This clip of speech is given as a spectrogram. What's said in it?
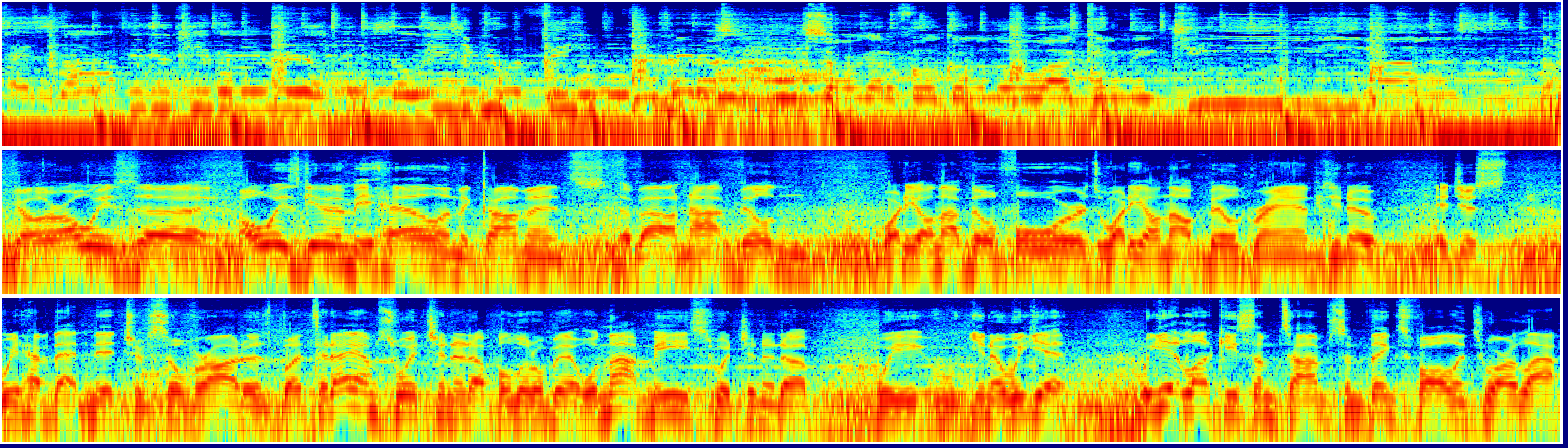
Hats off if you keeping it real. It's so easy if you a fee. Gotta fuck on the low. I can't make cheaters. Y'all are always uh, always giving me hell in the comments about not building. Why do y'all not build Fords? Why do y'all not build Rams? You know, it just we have that niche of Silverados. But today I'm switching it up a little bit. Well, not me switching it up. We you know we get we get lucky sometimes. Some things fall into our lap.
